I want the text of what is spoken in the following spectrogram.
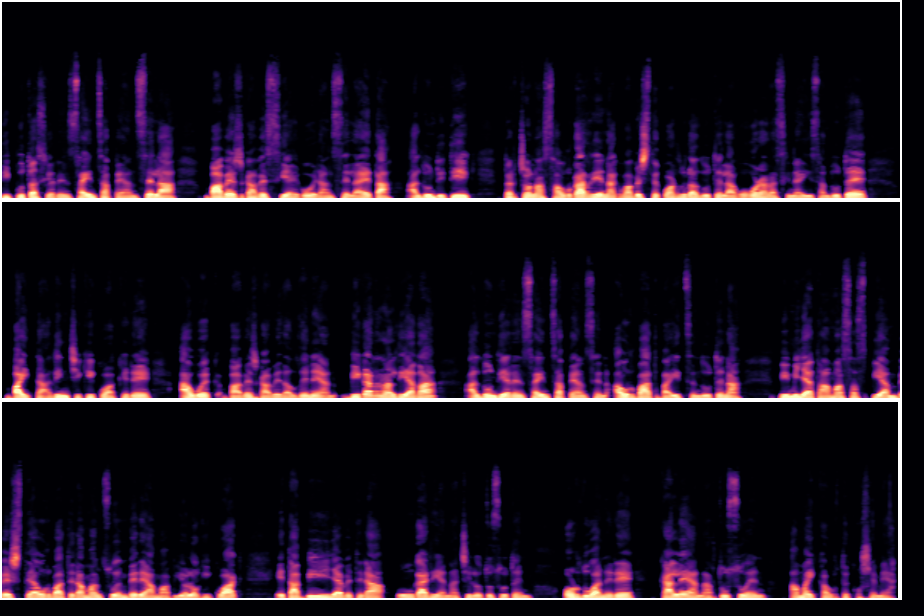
diputazioaren zaintzapean zela babes gabezia egoeran zela eta aldunditik pertsona zaurgarrienak babesteko ardura dutela gogorarazi nahi izan dute baita adin txikikoak ere hauek babesgabe daudenean. Bigarren aldia da, aldundiaren zaintzapean zen aur bat baitzen dutena. 2008an beste aur bat eraman zuen bere ama biologikoak eta bi hilabetera Ungarian atxilotu zuten. Orduan ere, kalean hartu zuen amaika urteko semea.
